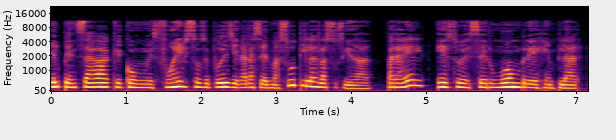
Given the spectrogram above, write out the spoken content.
Él pensaba que con esfuerzo se puede llegar a ser más útil a la sociedad. Para él eso es ser un hombre ejemplar.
